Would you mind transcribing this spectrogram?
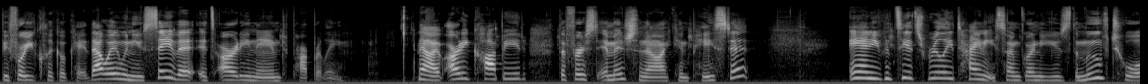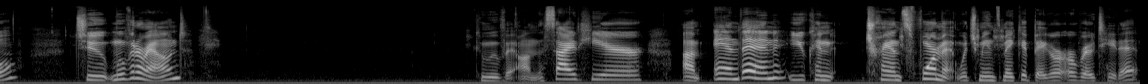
before you click OK. That way when you save it, it's already named properly. Now I've already copied the first image, so now I can paste it. and you can see it's really tiny, so I'm going to use the Move tool to move it around. You can move it on the side here, um, and then you can transform it, which means make it bigger or rotate it.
